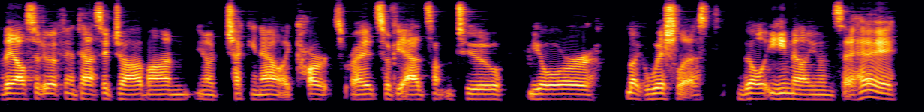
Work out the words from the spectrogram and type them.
They also do a fantastic job on, you know, checking out like carts, right? So if you add something to your like wish list, they'll email you and say, "Hey,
